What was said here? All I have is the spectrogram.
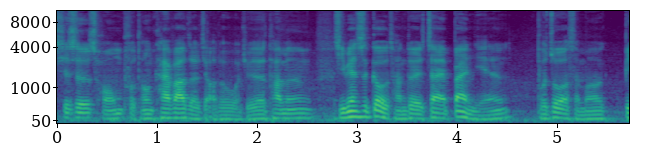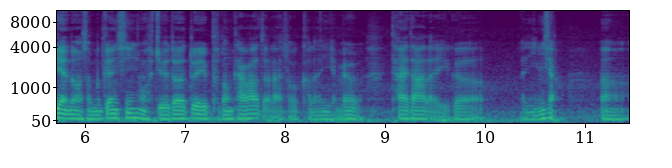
其实从普通开发者角度，我觉得他们即便是 Go 团队在半年不做什么变动、什么更新，我觉得对于普通开发者来说，可能也没有太大的一个影响。啊，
